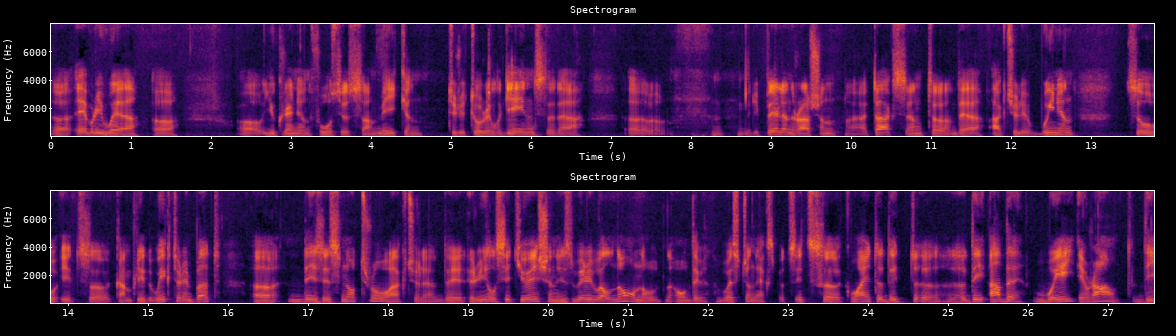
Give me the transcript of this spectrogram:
uh, everywhere. Uh, uh, Ukrainian forces are making territorial gains. They are uh, repelling Russian attacks, and uh, they are actually winning. So it's a complete victory. But uh, this is not true, actually. The real situation is very well known of, of the Western experts. It's uh, quite uh, the, uh, the other way around. The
